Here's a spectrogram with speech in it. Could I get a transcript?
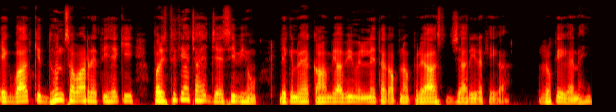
एक बात की धुन सवार रहती है कि परिस्थितियाँ चाहे जैसी भी हों, लेकिन वह कामयाबी मिलने तक अपना प्रयास जारी रखेगा, रुकेगा नहीं।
